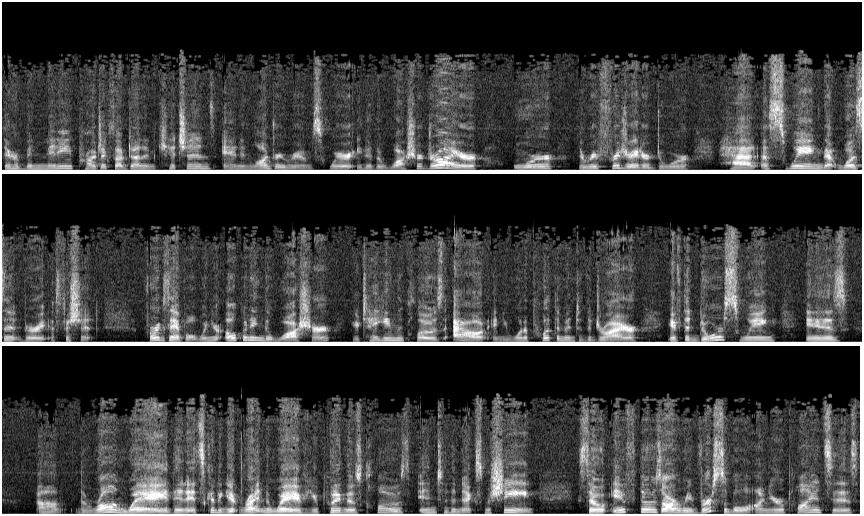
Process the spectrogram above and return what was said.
there have been many projects I've done in kitchens and in laundry rooms where either the washer dryer or the refrigerator door had a swing that wasn't very efficient. For example, when you're opening the washer, you're taking the clothes out and you want to put them into the dryer. If the door swing is um, the wrong way, then it's going to get right in the way of you putting those clothes into the next machine. So if those are reversible on your appliances,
